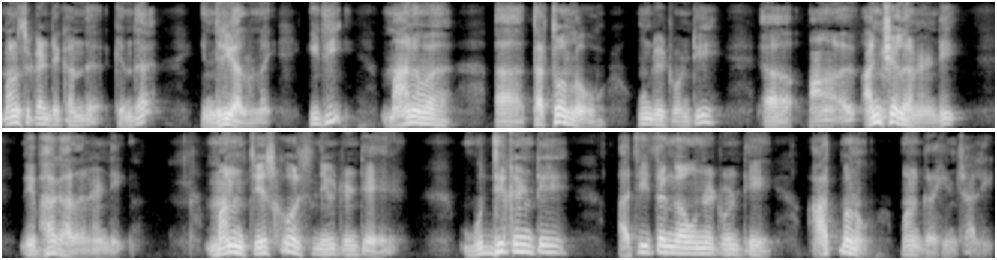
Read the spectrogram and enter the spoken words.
మనసు కంటే కింద కింద ఇంద్రియాలు ఉన్నాయి. ఇది మానవ తత్వంలో ఉండేటువంటి అంచెలనండి విభాగాలనండి. మనం చేసుకోవాల్సింది ఏమిటంటే బుద్ధి కంటే అతీతంగా ఉన్నటువంటి ఆత్మను మనం గ్రహించాలి.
